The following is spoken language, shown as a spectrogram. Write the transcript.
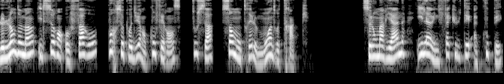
Le lendemain, il se rend au Faro pour se produire en conférence, tout ça sans montrer le moindre trac. Selon Marianne, il a une faculté à couper,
